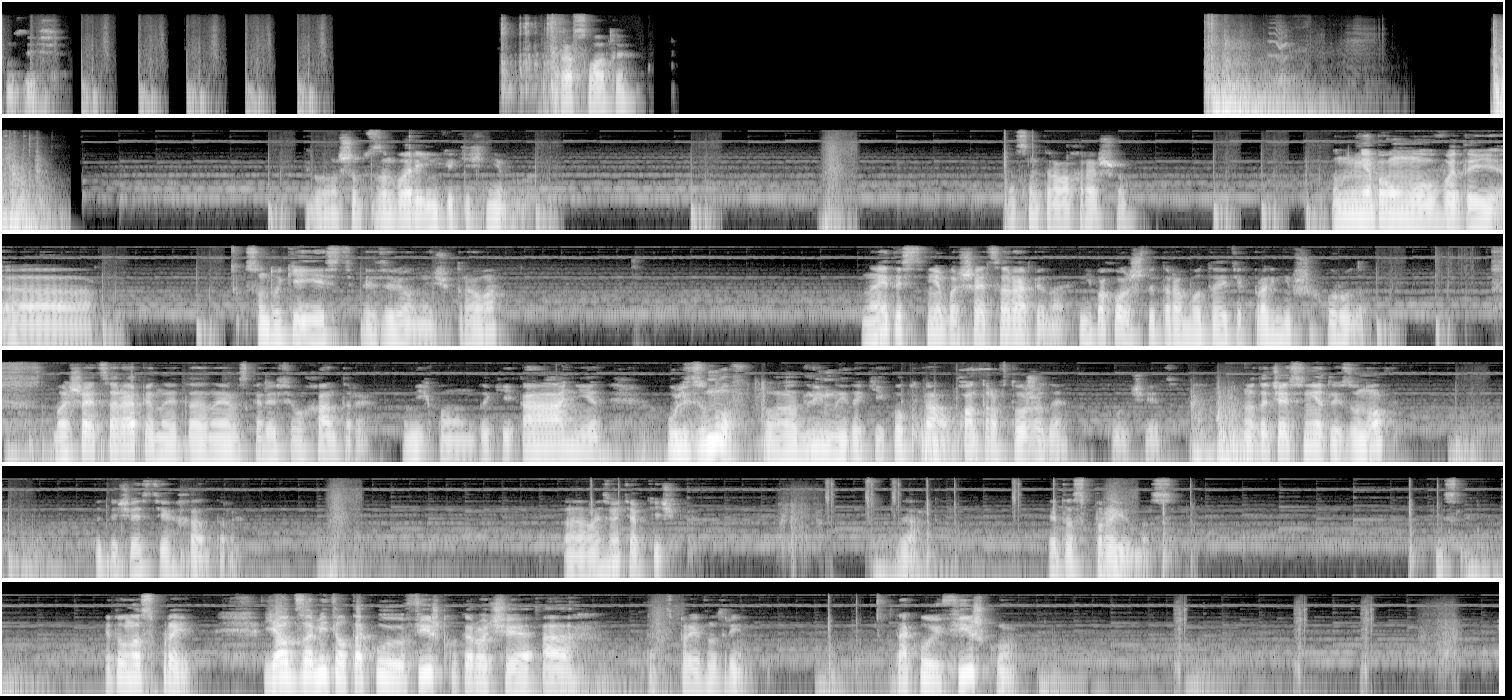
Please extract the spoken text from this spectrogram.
здесь. Раз латы. Главное, чтобы зомбарей никаких не было. Красная трава хорошо. У меня, по-моему, в этой э, сундуке есть зеленая еще трава. На этой стене большая царапина. Не похоже, что это работа этих прогнивших уродов. Большая царапина, это, наверное, скорее всего, хантеры. У них, по-моему, такие... А, нет. У лизунов э, длинные такие когти. А, у хантеров тоже, да? Получается. Но этой части нет лизунов. В этой части хантеры. А, возьмете аптечку. Да. Это спрей у нас. Если... Это у нас спрей. Я вот заметил такую фишку, короче, а... Так, спрей внутри. Такую фишку.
